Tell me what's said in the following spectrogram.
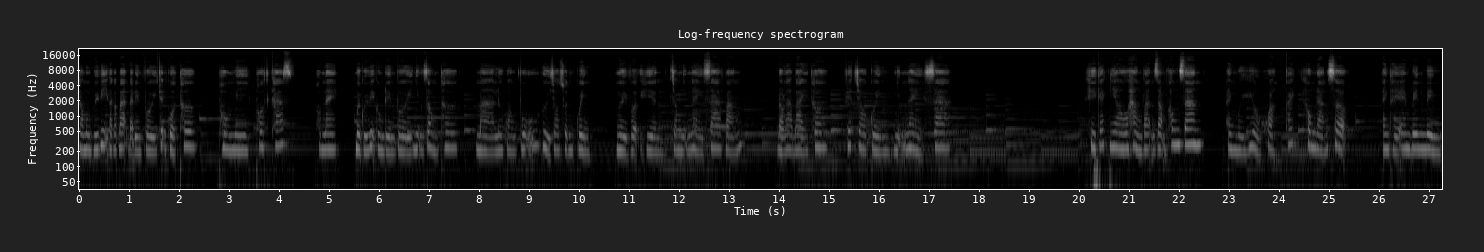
Chào mừng quý vị và các bạn đã đến với chuyện của thơ Pomi Podcast. Hôm nay, mời quý vị cùng đến với những dòng thơ mà Lưu Quang Vũ gửi cho Xuân Quỳnh, người vợ hiền trong những ngày xa vắng. Đó là bài thơ viết cho Quỳnh những ngày xa. Khi cách nhau hàng vạn dặm không gian, anh mới hiểu khoảng cách không đáng sợ. Anh thấy em bên mình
